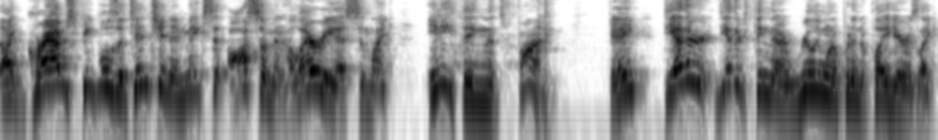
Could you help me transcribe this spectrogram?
like grabs people's attention and makes it awesome and hilarious and like anything that's fun. Okay. The other the other thing that I really want to put into play here is like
